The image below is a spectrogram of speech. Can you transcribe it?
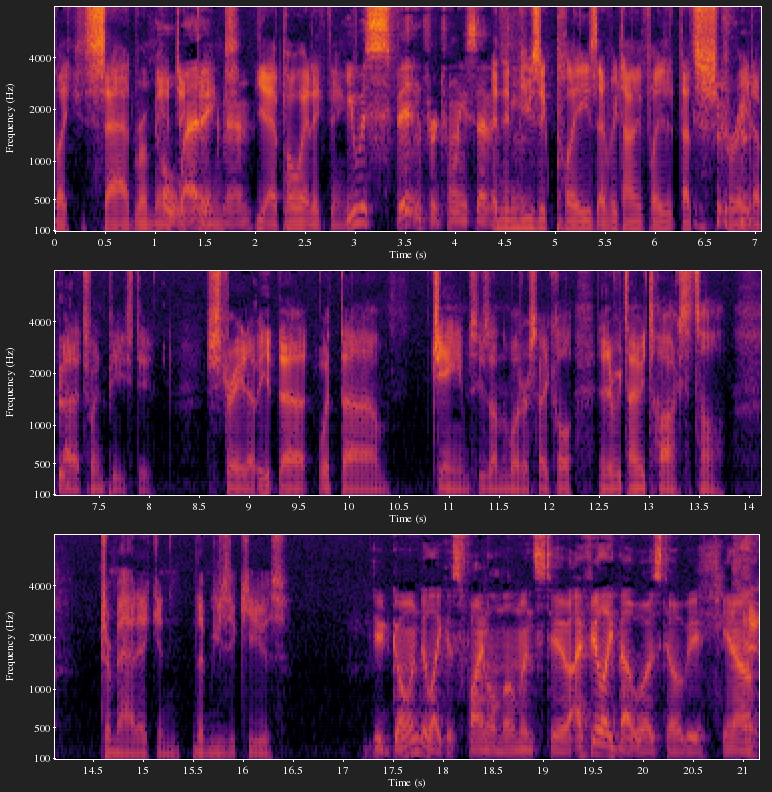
like sad, romantic Poetic, things. man. Yeah, poetic things. He was spitting for 27. and the music plays every time he plays it. That's straight up out of Twin Peaks, dude. Straight up. He, the with um, James, who's on the motorcycle, and every time he talks, it's all dramatic and the music cues. Dude, going to like his final moments too. I feel like that was Toby. You know,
